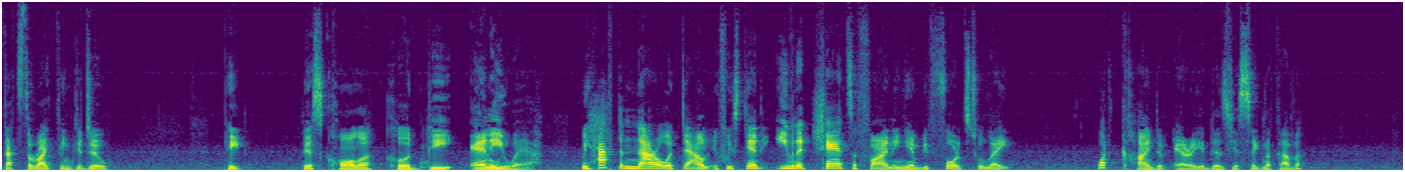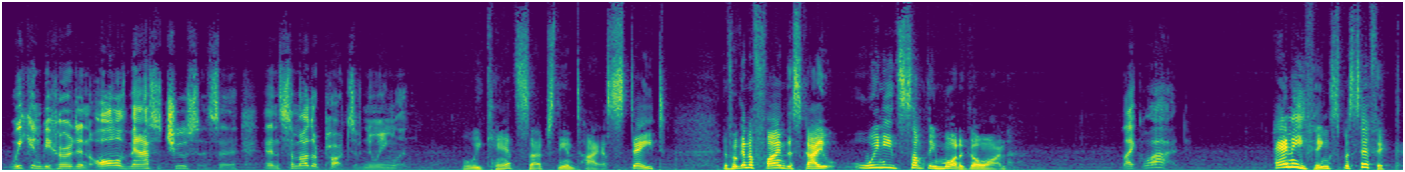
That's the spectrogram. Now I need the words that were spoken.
That's the right thing to do. Pete, this caller could be anywhere. We have to narrow it down if we stand even a chance of finding him before it's too late. What kind of area does your signal cover? We can be heard in all of Massachusetts uh, and some other parts of New England. Well, we can't search the entire state. If we're going to find this guy, we need something more to go on. Like what? Anything specific.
